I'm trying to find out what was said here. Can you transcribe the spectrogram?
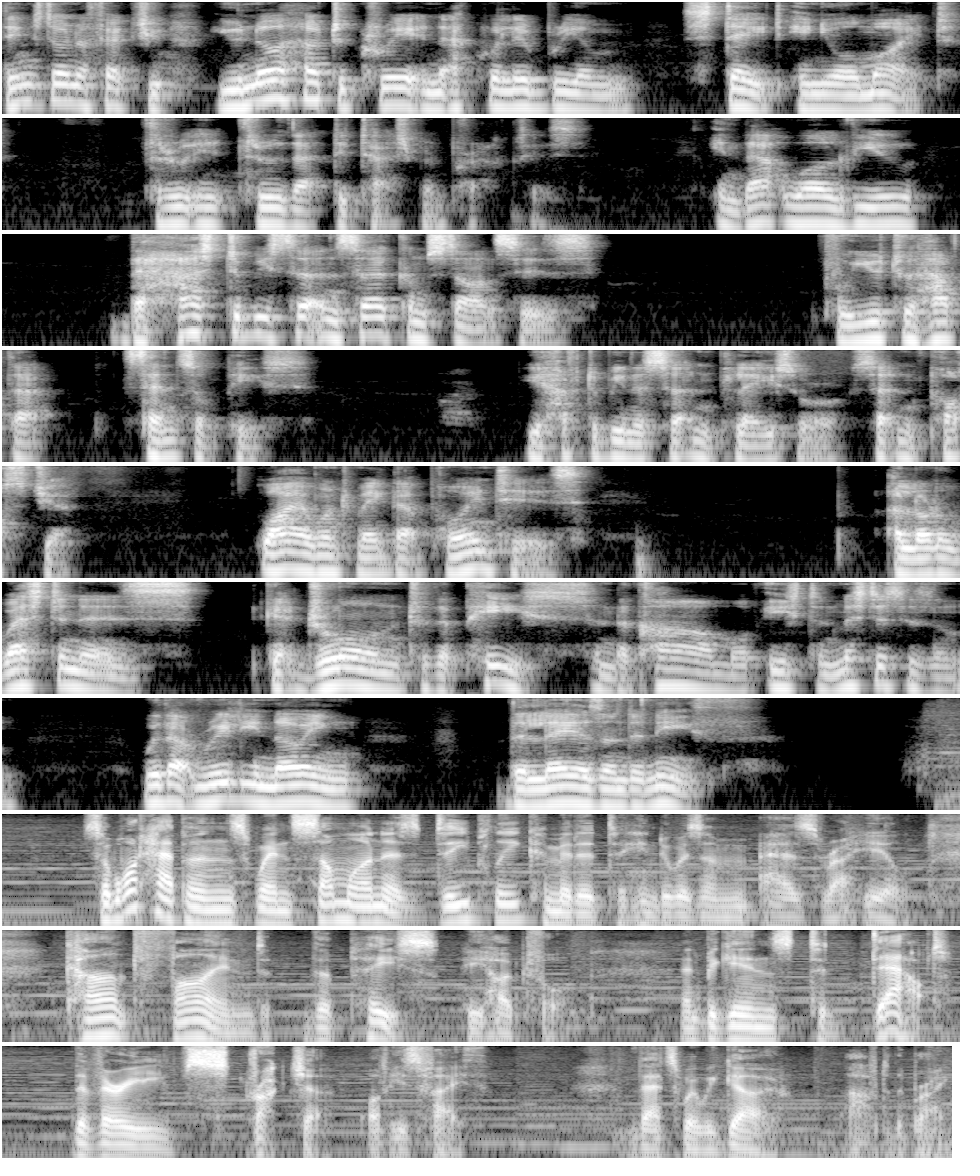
Things don't affect you. You know how to create an equilibrium state in your mind through it, through that detachment practice. In that worldview, there has to be certain circumstances for you to have that sense of peace. You have to be in a certain place or a certain posture why I want to make that point is a lot of Westerners get drawn to the peace and the calm of Eastern mysticism without really knowing the layers underneath. So, what happens when someone as deeply committed to Hinduism as Rahil can't find the peace he hoped for and begins to doubt the very structure of his faith? That's where we go after the break.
